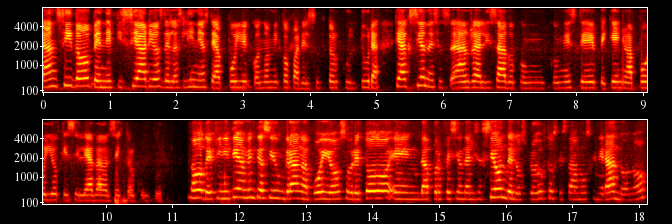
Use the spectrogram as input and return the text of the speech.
han sido beneficiarios de las líneas de apoyo económico para el sector cultura. ¿Qué acciones se han realizado con, con este pequeño apoyo que se le ha dado al sector cultura? No, definitivamente ha sido un gran apoyo, sobre todo en la profesionalización de los productos que estábamos generando, ¿no?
